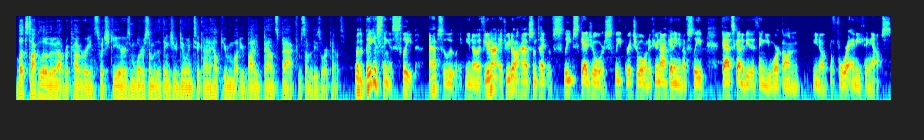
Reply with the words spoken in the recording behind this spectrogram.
let's talk a little bit about recovery and switch gears and what are some of the things you're doing to kind of help your your body bounce back from some of these workouts well the biggest thing is sleep absolutely you know if you're not if you don't have some type of sleep schedule or sleep ritual and if you're not getting enough sleep that's got to be the thing you work on you know before anything else.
